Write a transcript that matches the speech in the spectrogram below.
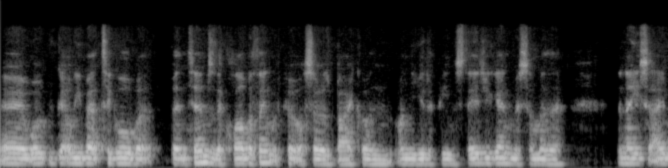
uh, we've got a wee bit to go, but but in terms of the club, I think we've put ourselves back on on the European stage again with some of the, the nights at.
